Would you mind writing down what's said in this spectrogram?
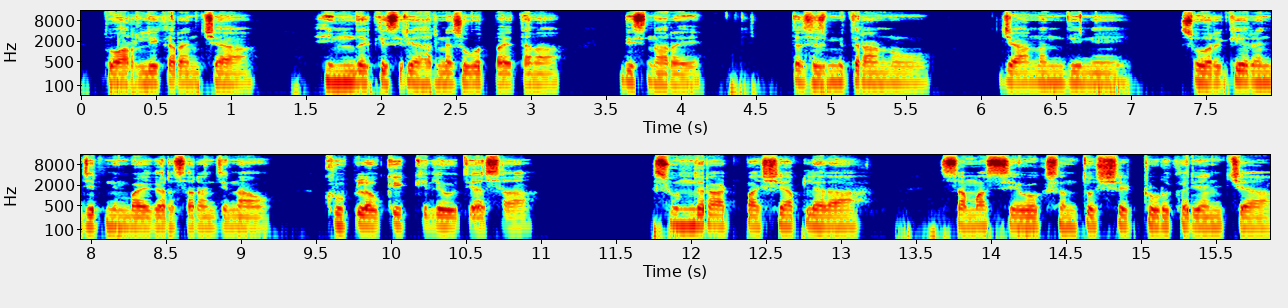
द्वारलीकरांच्या हिंद केसरी हरण्यासोबत पाहताना दिसणार आहे. तसेच मित्रांनो ज्या नंदीने स्वर्गीय रणजित निंबाळकर सरांचे नाव खूप लौकिक केले होते असा सुंदर आठपाशी आपल्याला समाजसेवक संतोष शेठ तोडकर यांच्या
